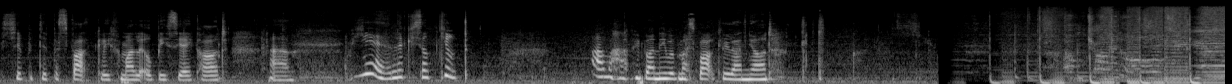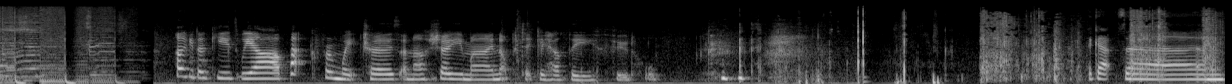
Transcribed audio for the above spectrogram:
super duper sparkly for my little BCA card. Um, yeah, looks so cute. I'm a happy bunny with my sparkly lanyard. Okie dokies, we are back from Waitrose and I'll show you my not particularly healthy food haul. I got some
